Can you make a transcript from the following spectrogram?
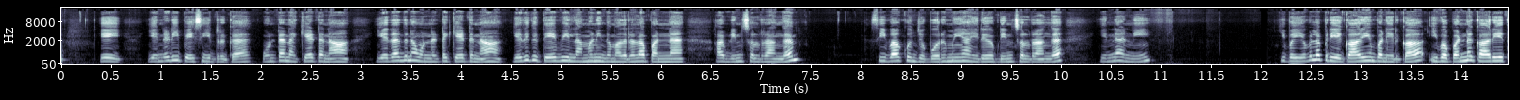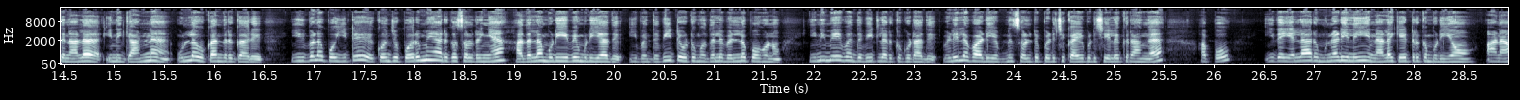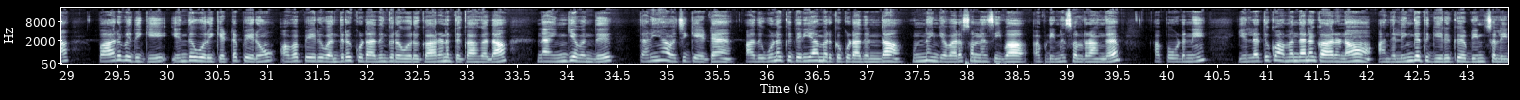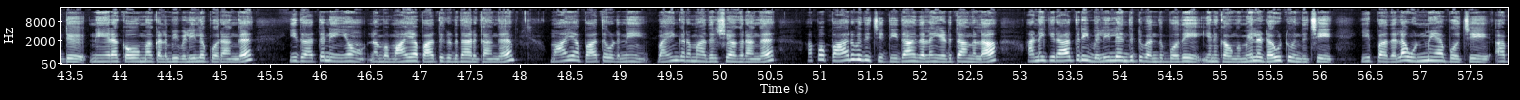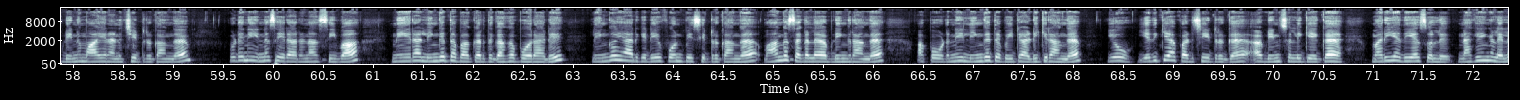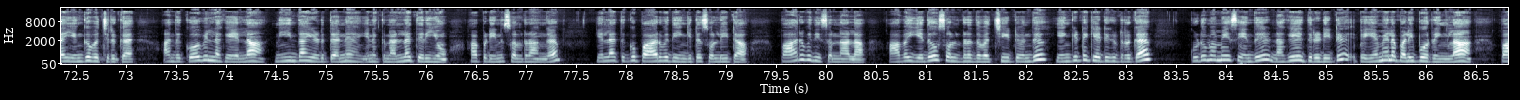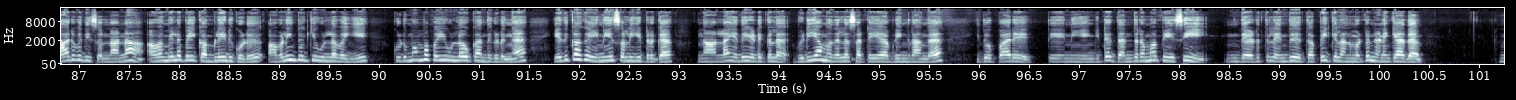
ஏய் என்னடி பேசிக்கிட்டு இருக்க? உன்ட்ட நான் கேட்டனா? ஏதாவது நான் உன்னிட்ட கேட்டேனா? எதுக்கு தேவையில்லாமல் நீ இந்த மாதிரிலாம் பண்ண? அப்படின்னு சொல்கிறாங்க சிவா கொஞ்சம் பொறுமையாக இரு அப்படின்னு சொல்கிறாங்க என்ன நீ? இவ எவ்வளோ பெரிய காரியம் பண்ணியிருக்கா இவ பண்ண காரியத்தினால இன்னைக்கு அண்ணன் உள்ளே உட்காந்துருக்காரு இவ்வளோ போயிட்டு கொஞ்சம் பொறுமையாக இருக்க சொல்கிறீங்க அதெல்லாம் முடியவே முடியாது. இவ இந்த வீட்டை விட்டு முதல்ல வெளில போகணும். இனிமே இவ இந்த வீட்டில் இருக்கக்கூடாது வெளியில் வாடி அப்படின்னு சொல்லிட்டு பிடிச்சு கைப்பிடிச்சு இழுக்கிறாங்க. அப்போது இதை எல்லாரும் முன்னாடியிலையும் என்னால் கேட்டிருக்க முடியும். ஆனால் பார்வதிக்கு எந்த ஒரு கெட்ட பேரும் அவ பேர் வந்துடக்கூடாதுங்கிற ஒரு காரணத்துக்காக தான் நான் இங்கே வந்து தனியாக வச்சு கேட்டேன். அது உனக்கு தெரியாமல் இருக்கக்கூடாதுன்னு தான் உன்னை இங்கே வர சொன்னேன் சிவா அப்படின்னு சொல்கிறாங்க அப்போ உடனே எல்லாத்துக்கும் அவன் தானே காரணம்? அந்த லிங்கத்துக்கு இருக்குது அப்படின்னு சொல்லிட்டு நேராக கோவமாக கிளம்பி வெளியில் போகிறாங்க இது அத்தனையும் நம்ம மாயா பார்த்துக்கிட்டு தான் இருக்காங்க. மாயா பார்த்த உடனே பயங்கரமாக அதிர்ச்சி ஆகுறாங்க. அப்போ பார்வதி சித்தி தான் இதெல்லாம் எடுத்தாங்களா? அன்னைக்கு ராத்திரி வெளியில இருந்துட்டு வந்தபோதே எனக்கு அவங்க மேலே டவுட் வந்துச்சு. இப்போ அதெல்லாம் உண்மையாக போச்சு அப்படின்னு மாயா நினச்சிட்டு இருக்காங்க. உடனே என்ன செய்கிறாருன்னா சிவா நேராக லிங்கத்தை பார்க்கறதுக்காக போகிறாரு லிங்கம் யார்கிட்டயோ ஃபோன் பேசிகிட்டு இருக்காங்க. வாங்க சகலை அப்படிங்கிறாங்க. அப்போ உடனே லிங்கத்தை போயிட்டு அடிக்கிறாங்க. யோ எதுக்கியா படிச்சிட்டு இருக்க? அப்படின்னு சொல்லி கேட்க மரியாதையாக சொல்லு நகைங்கள் எல்லாம் எங்கே வச்சுருக்க? அந்த கோவில் நகையெல்லாம் நீ தான் எடுத்தேன்னு எனக்கு நல்லா தெரியும் அப்படின்னு சொல்கிறாங்க எல்லாத்துக்கும் பார்வதி என்கிட்ட சொல்லிட்டா. பார்வதி சொன்னாளா அவள் ஏதோ சொல்கிறத வச்சுக்கிட்டு வந்து என்கிட்ட கேட்டுக்கிட்டு இருக்க. குடும்பமே சேர்ந்து நகையை திருடிட்டு இப்போ என் மேலே பழி போடுறீங்களா? பார்வதி சொன்னானா அவன் மேலே போய் கம்ப்ளைண்ட் கொடு. அவளையும் தூக்கி உள்ள வை குடும்பமாக போய் உள்ளே உட்காந்துக்கிடுங்க எதுக்காக என்னையே சொல்லிக்கிட்டு இருக்க? நான்லாம் எதுவும் எடுக்கலை. விடியா முதல்ல சட்டையை அப்படிங்கிறாங்க. இதோ பாரு தே நீ என்கிட்ட தந்திரமாக பேசி இந்த இடத்துல இருந்து தப்பிக்கலான்னு மட்டும் நினைக்காத.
